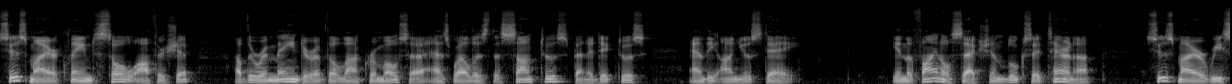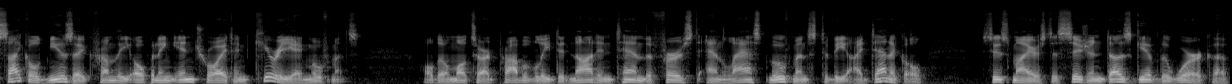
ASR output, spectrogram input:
Süssmayr claimed sole authorship of the remainder of the Lacrimosa as well as the Sanctus, Benedictus, and the Agnus Dei. In the final section, Lux Aeterna, Süssmayr recycled music from the opening introit and Kyrie movements. Although Mozart probably did not intend the first and last movements to be identical, Süssmayr's decision does give the work a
